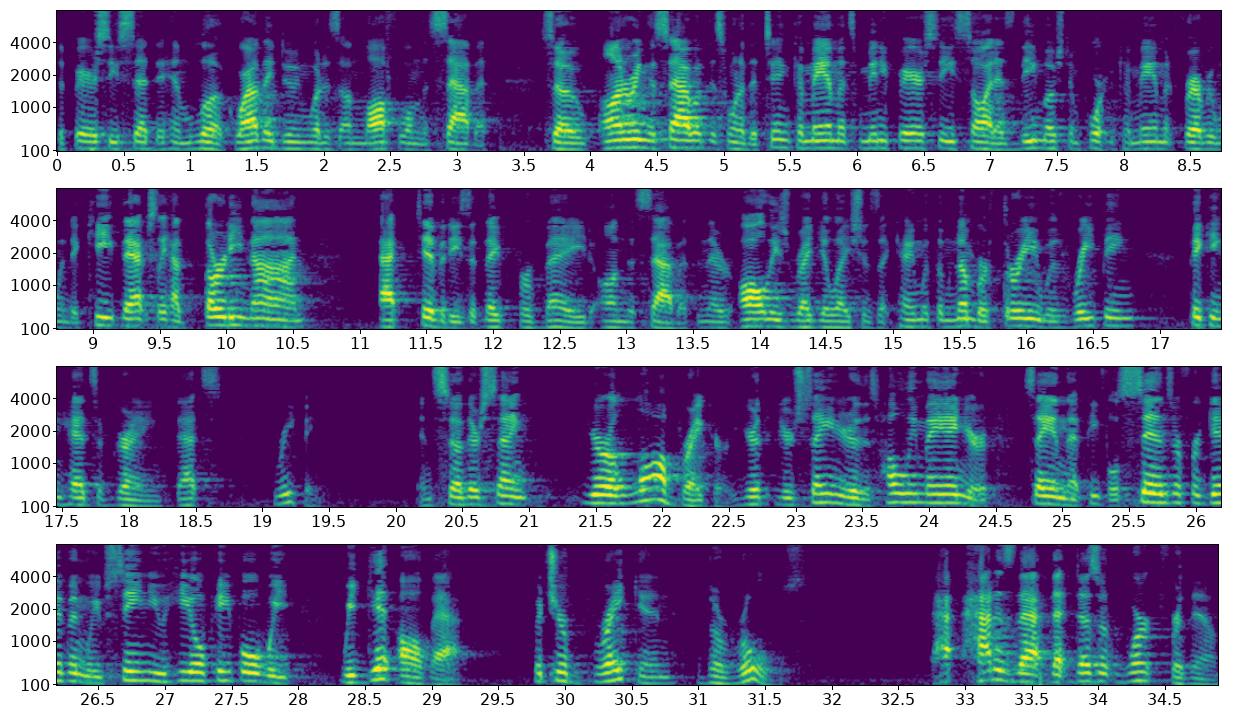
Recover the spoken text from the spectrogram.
The Pharisees said to him, Look, why are they doing what is unlawful on the Sabbath? So, honoring the Sabbath is one of the Ten Commandments. Many Pharisees saw it as the most important commandment for everyone to keep. They actually had 39 activities that they forbade on the Sabbath. And there are all these regulations that came with them. Number three was reaping, picking heads of grain. That's reaping. And so they're saying, you're a lawbreaker. You're, you're saying you're this holy man. You're saying that people's sins are forgiven. We've seen you heal people. We, we get all that. But you're breaking the rules. How, does that, that doesn't work for them?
